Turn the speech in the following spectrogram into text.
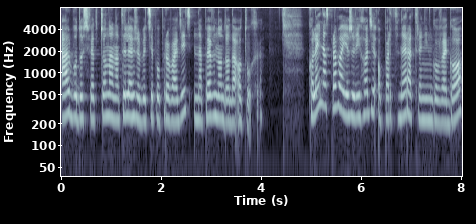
albo doświadczona na tyle, żeby Cię poprowadzić, na pewno doda otuchy. Kolejna sprawa, jeżeli chodzi o partnera treningowego,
